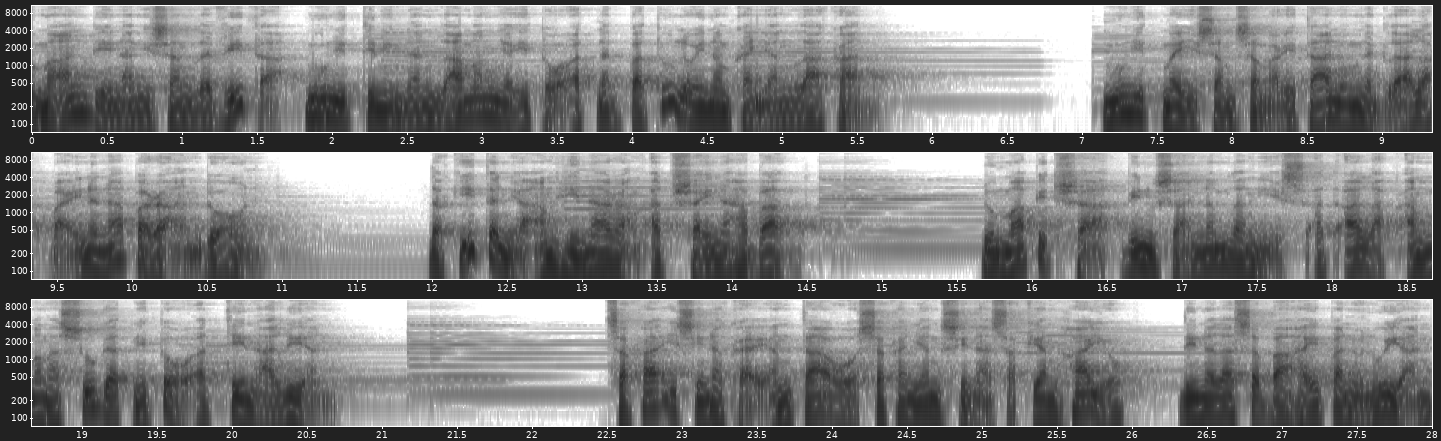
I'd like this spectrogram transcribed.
Dumaan din ang isang levita, ngunit tiningnan lamang niya ito at nagpatuloy ng kanyang lakad. Ngunit may isang Samaritanong naglalakbay na naparaan doon. Nakita niya ang hinarang at siya'y nahabag. Lumapit siya, binusan ng langis at alak ang mga sugat nito at tinalian. Saka isinakay ang tao sa kanyang sinasakyang hayop, dinala sa bahay panuluyan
